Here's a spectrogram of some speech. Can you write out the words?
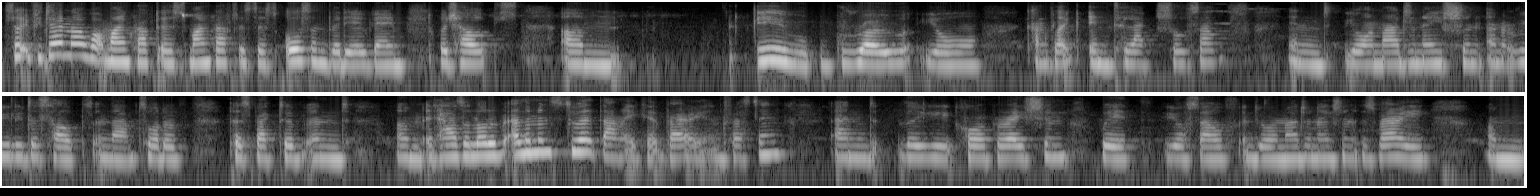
So, if you don't know what Minecraft is, Minecraft is this awesome video game which helps um, you grow your kind of like intellectual self and your imagination, and it really just helps in that sort of perspective. And um, it has a lot of elements to it that make it very interesting, and the cooperation with yourself and your imagination is very um,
